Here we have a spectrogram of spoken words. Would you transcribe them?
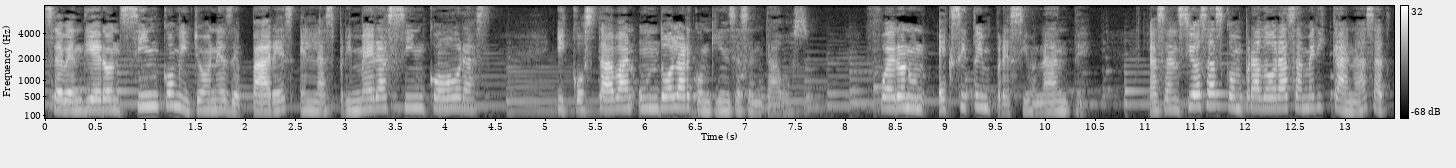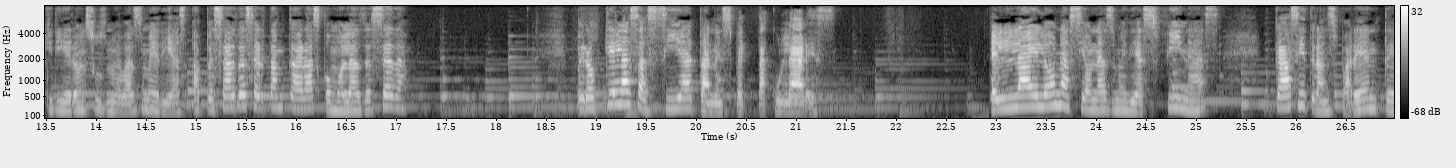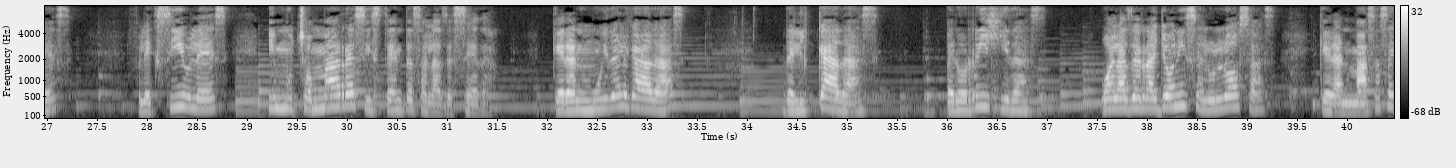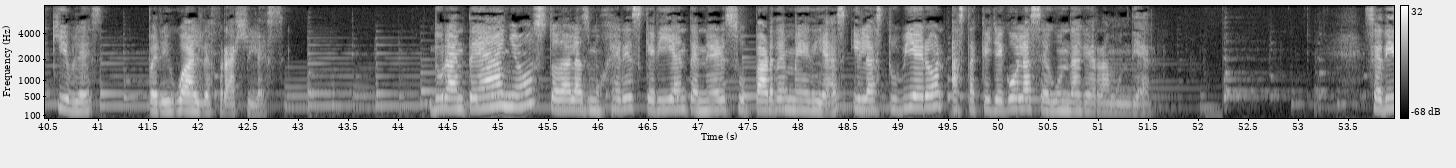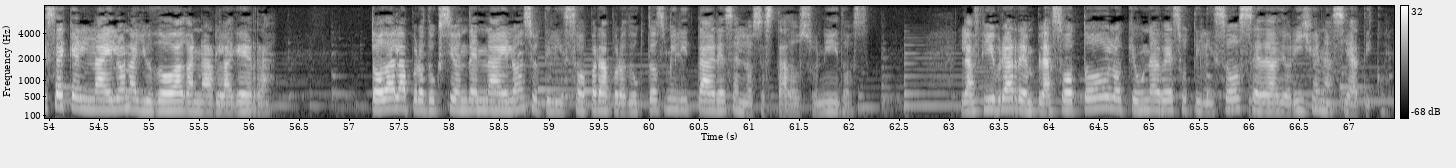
Se vendieron 5 millones de pares en las primeras 5 horas y costaban un dólar con 15 centavos. Fueron un éxito impresionante. Las ansiosas compradoras americanas adquirieron sus nuevas medias a pesar de ser tan caras como las de seda. Pero ¿qué las hacía tan espectaculares? El nylon hacía unas medias finas, casi transparentes, flexibles y mucho más resistentes a las de seda, que eran muy delgadas, delicadas, pero rígidas, o a las de rayón y celulosas, que eran más asequibles, pero igual de frágiles. Durante años todas las mujeres querían tener su par de medias y las tuvieron hasta que llegó la Segunda Guerra Mundial. Se dice que el nylon ayudó a ganar la guerra. Toda la producción de nylon se utilizó para productos militares en los Estados Unidos. La fibra reemplazó todo lo que una vez utilizó seda de origen asiático.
